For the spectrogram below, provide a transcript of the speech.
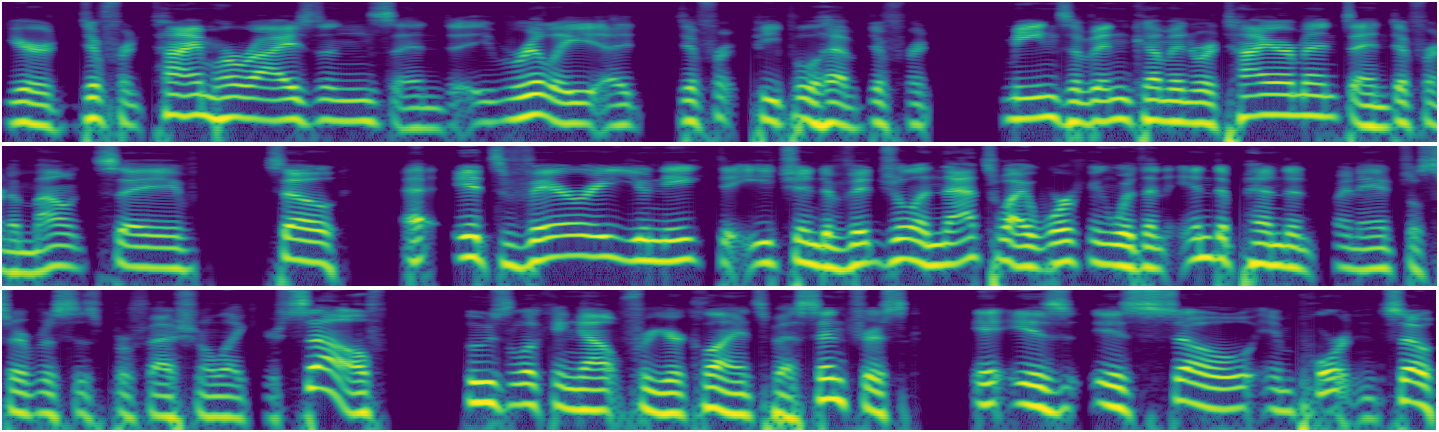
your different time horizons, and really, uh, different people have different means of income in retirement and different amounts saved. So uh, it's very unique to each individual, and that's why working with an independent financial services professional like yourself, who's looking out for your client's best interests, is is so important. So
